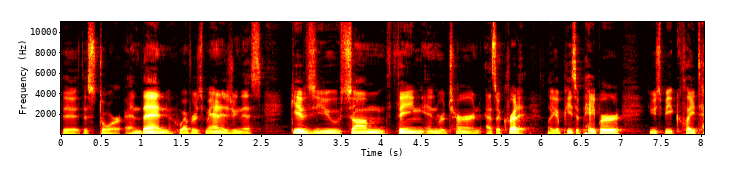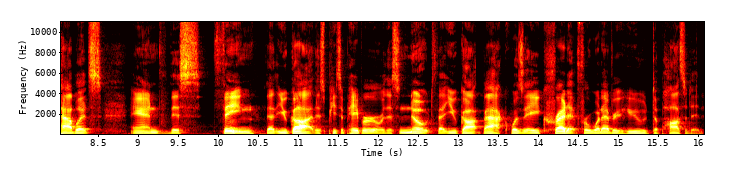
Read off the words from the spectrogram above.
the, the store. And then whoever's managing this gives you something in return as a credit like a piece of paper used to be clay tablets and this thing that you got this piece of paper or this note that you got back was a credit for whatever you deposited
